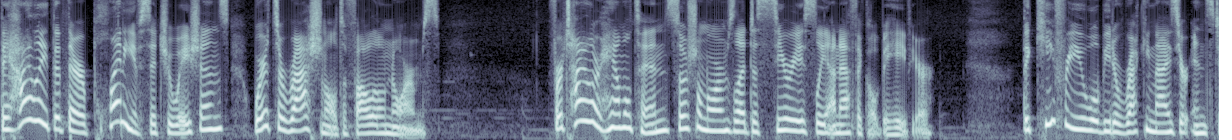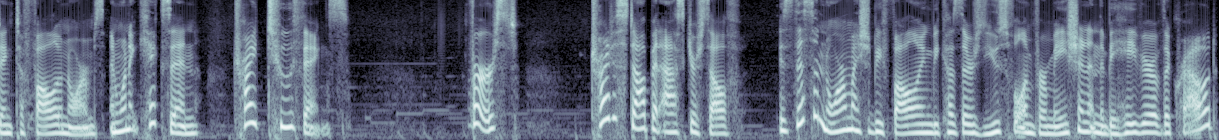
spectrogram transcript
they highlight that there are plenty of situations where it's irrational to follow norms. For Tyler Hamilton, social norms led to seriously unethical behavior. The key for you will be to recognize your instinct to follow norms, and when it kicks in, try two things. First, try to stop and ask yourself is this a norm I should be following because there's useful information in the behavior of the crowd?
